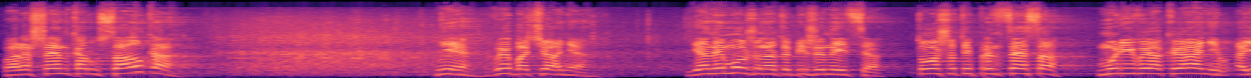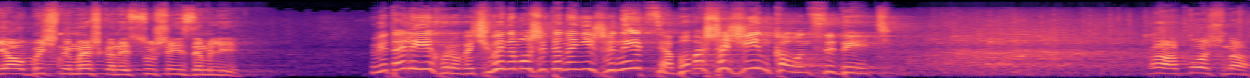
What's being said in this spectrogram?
Порошенка русалка? Ні, вибач, Аня. Я не можу на тобі жениться. Того, що ти принцеса морів і океанів, а я обичний мешканець суші і землі. Віталій Ігорович, ви не можете на ній жениться, бо ваша жінка он сидить. А, точно.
